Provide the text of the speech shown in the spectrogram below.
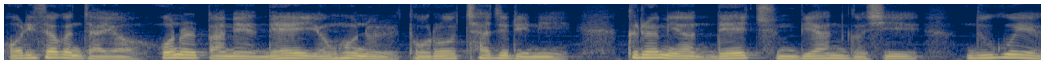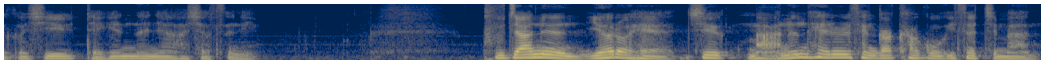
어리석은 자여 오늘 밤에 내 영혼을 도로 찾으리니 그러면 내 준비한 것이 누구의 것이 되겠느냐 하셨으니 부자는 여러 해, 즉 많은 해를 생각하고 있었지만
